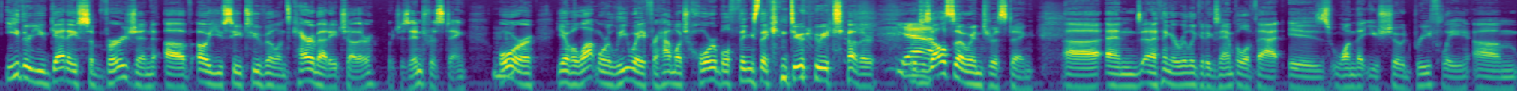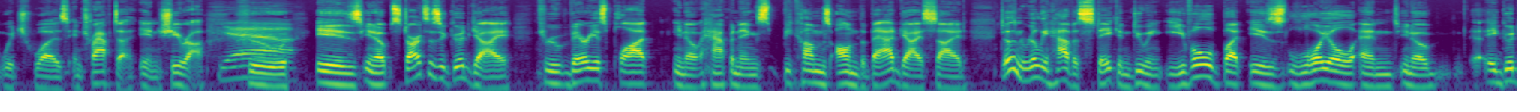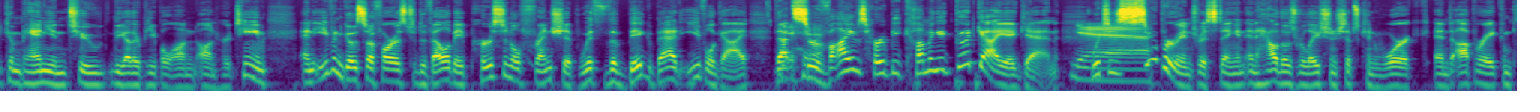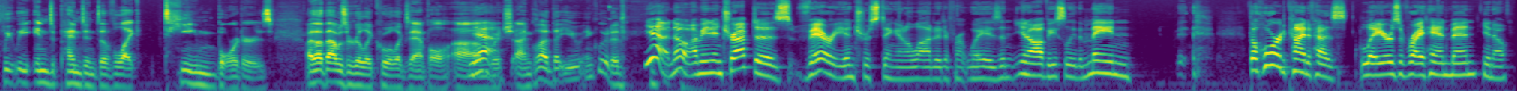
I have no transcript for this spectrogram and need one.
either you get a subversion of, oh, you see two villains care about each other, which is interesting, or you have a lot more leeway for how much horrible things they can do to each other, which is also interesting. Uh, and, and I think a really good example of that is one that you showed briefly, um, which was Entrapta in She-Ra, Yeah. who is, you know, starts as a good guy through various plot you know happenings becomes on the bad guy's side doesn't really have a stake in doing evil but is loyal and you know a good companion to the other people on on her team and even goes so far as to develop a personal friendship with the big bad evil guy that Yeah. survives her becoming a good guy again which is super interesting and, and how those relationships can work and operate completely independent of like team borders i thought that was a really cool example um, Yeah. which i'm glad that you included Yeah, no, I mean, Entrapta is very interesting in a lot of different ways. And, you know, obviously the main. The Horde kind of has layers of right hand men, you know,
